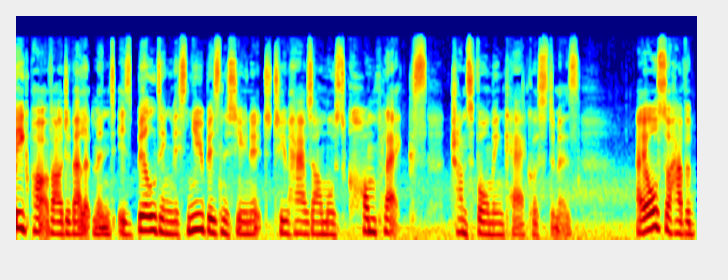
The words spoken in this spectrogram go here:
big part of our development is building this new business unit to house our most complex transforming care customers. I also have a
